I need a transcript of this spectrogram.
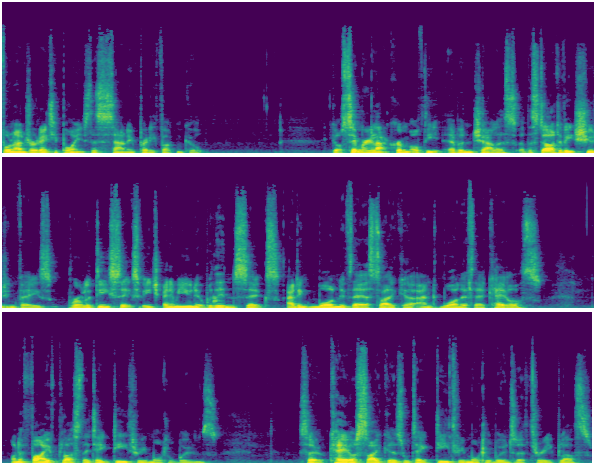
for 180 points, this is sounding pretty fucking cool. You got Simulacrum of the Ebon Chalice. At the start of each shooting phase, roll a d6 for each enemy unit within 6, adding 1 if they're Psyker and 1 if they're Chaos. On a 5 plus, they take d3 mortal wounds. So, Chaos Psykers will take d3 mortal wounds at a 3 plus.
